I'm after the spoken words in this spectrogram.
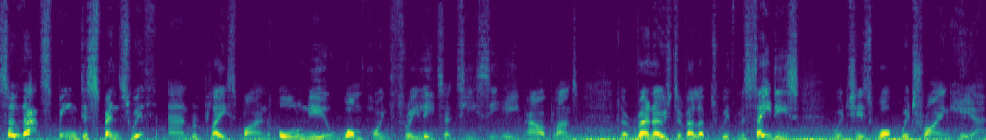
So that's been dispensed with and replaced by an all new 1.3 litre TCE power plant that Renault's developed with Mercedes, which is what we're trying here.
